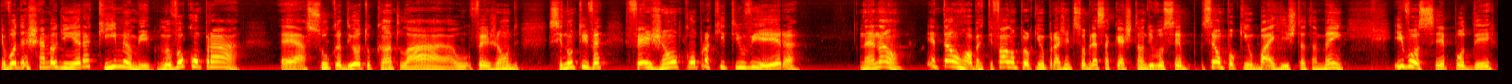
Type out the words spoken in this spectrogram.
Eu vou deixar meu dinheiro aqui, meu amigo. Não vou comprar é, açúcar de outro canto lá, o feijão. De, se não tiver feijão, eu compro aqui, tio Vieira. Não é não? Então, Robert, fala um pouquinho pra gente sobre essa questão de você ser um pouquinho bairrista também e você poder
